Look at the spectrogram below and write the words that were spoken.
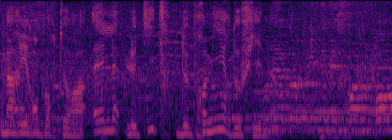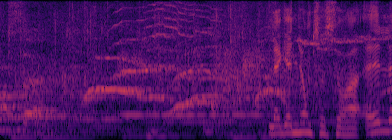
Marie remportera, elle, le titre de première dauphine. La gagnante, ce sera, elle,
